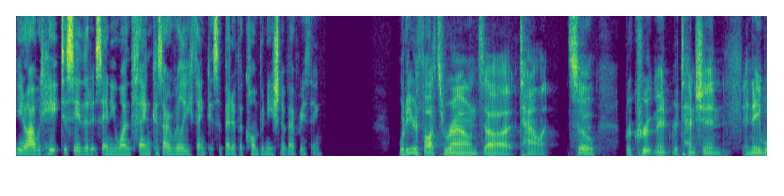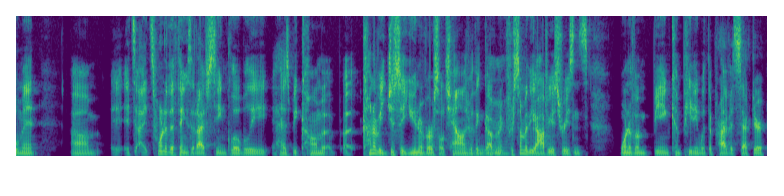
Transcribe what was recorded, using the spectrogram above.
you know, I would hate to say that it's any one thing because I really think it's a bit of a combination of everything. What are your thoughts around uh, talent? So, mm. recruitment, retention, enablement. Um, it's it's one of the things that I've seen globally has become a, a kind of a, just a universal challenge within government mm. for some of the obvious reasons. One of them being competing with the private sector.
